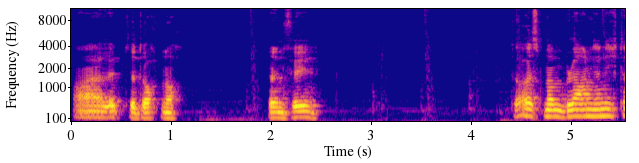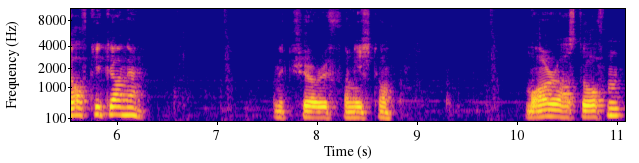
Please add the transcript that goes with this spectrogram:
Ah, er lebt ja doch noch. Schön für ihn. Da ist mein Plan ja nicht aufgegangen. Mit Sheriff-Vernichtung. Moira hast du offen?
